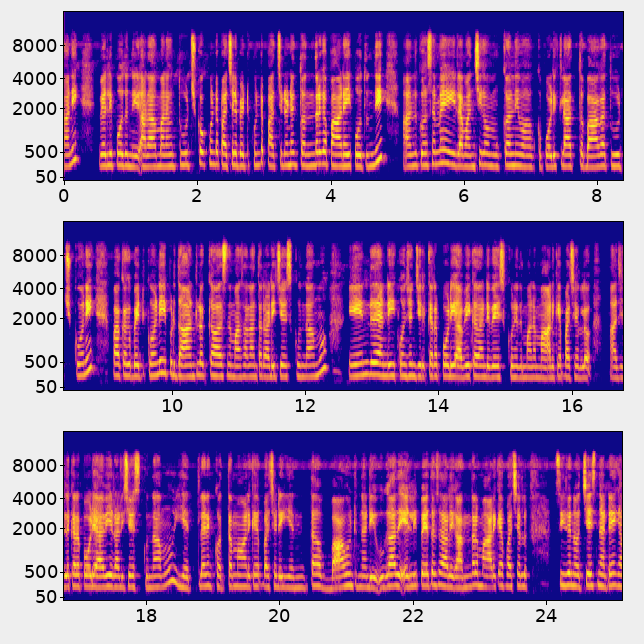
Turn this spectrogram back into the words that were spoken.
కానీ వెళ్ళిపోతుంది. అలా మనం తూడ్చుకోకుండా పచ్చడి పెట్టుకుంటే పచ్చడి అనేది తొందరగా పాడైపోతుంది. అందుకోసమే ఇలా మంచిగా ముక్కల్ని ఒక పొడి క్లాత్తో బాగా తూడ్చుకొని పక్కకు పెట్టుకోండి. ఇప్పుడు దాంట్లోకి కావాల్సిన మసాలా అంతా రెడీ చేసుకుందాము. ఏం లేదండి కొంచెం జీలకర్ర పొడి అవి కదండి వేసుకునేది మనం మామిడికాయ పచ్చడిలో. ఆ జీలకర్ర పొడి అవి రెడీ చేసుకుందాము. ఎట్లనే కొత్త మామిడికాయ పచ్చడి ఎంత బాగుంటుందండి. ఉగాది వెళ్ళిపోతే చాలు ఇక అందరూ మామిడికాయ పచ్చళ్ళు సీజన్ వచ్చేసినట్టే. ఇక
